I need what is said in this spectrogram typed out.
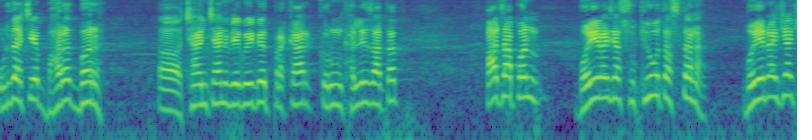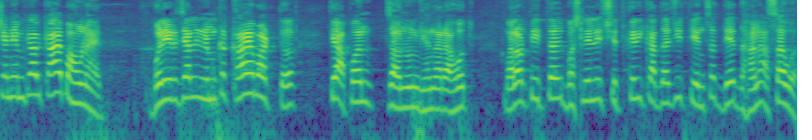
उडदाचे भारतभर छान छान वेगवेगळे प्रकार करून खाल्ले जातात. आज आपण बळीराजा सुखी होत असताना बळीराजाच्या नेमक्या काय भावना आहेत? बळीराजाला नेमकं काय वाटतं? ते आपण जाणून घेणार आहोत. मला वाटतं इथं बसलेले शेतकरी कदाचित त्यांचं दे धान असावं.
